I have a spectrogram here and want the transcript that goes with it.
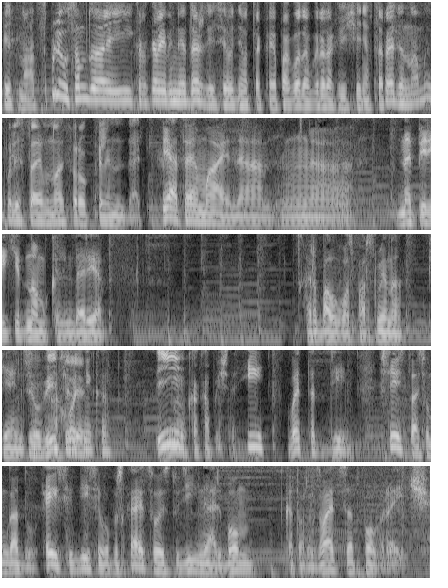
15 с плюсом, да, и кратковременные дожди. Сегодня вот такая погода в городах вещания Авторадио, но мы полистаем вновь рок-календарь. 5 мая на, э, на перекидном календаре рыболова, спортсмена, пьяницы, охотника. И? Ну, как обычно. И в этот день, в 78 году, ACDC выпускает свой студийный альбом, который называется Power Rage.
